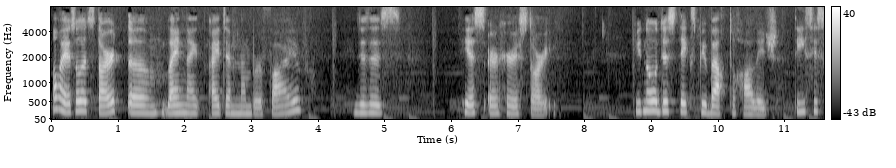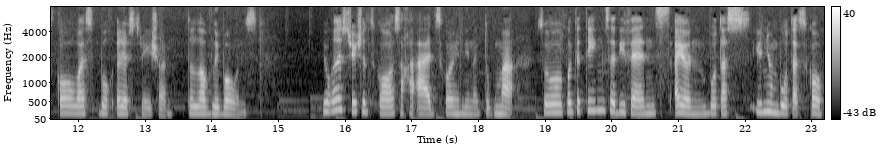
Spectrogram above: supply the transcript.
Okay, so let's start. Um, blind night item number five. This is his or her story. You know, this takes me back to college. Thesis ko was book illustration, The Lovely Bones. Yung illustrations ko sa ka-ads ko hindi nagtugma. So, pagdating sa defense, ayun, butas, yun yung butas ko.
